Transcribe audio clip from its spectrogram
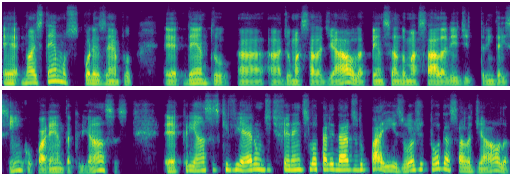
Eh, nós temos, por exemplo, eh, dentro a a de uma sala de aula, pensando uma sala ali de 35, 40 crianças, eh, crianças que vieram de diferentes localidades do país. Hoje toda a sala de aula,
